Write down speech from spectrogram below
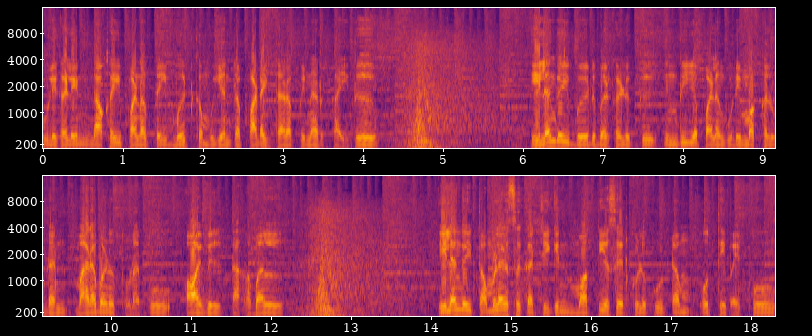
புலிகளின் நகை பணத்தை மீட்க முயன்ற படைத்தரப்பினர் கைது. இலங்கை வேடுவர்களுக்கு இந்திய பழங்குடி மக்களுடன் மரபணு தொடர்பு. ஆய்வில் தகவல். இலங்கை தமிழரசு கட்சியின் மத்திய செயற்குழு கூட்டம் ஒத்திவைப்பு.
